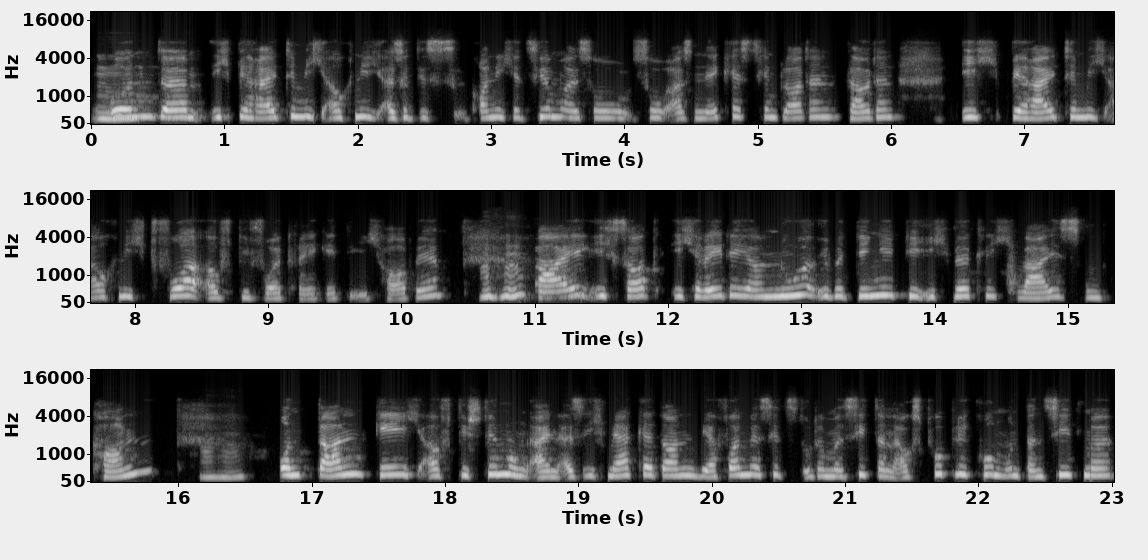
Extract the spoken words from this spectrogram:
Mhm. Und ähm, ich bereite mich auch nicht, also das kann ich jetzt hier mal so, so aus dem Nähkästchen plaudern, plaudern. Ich bereite mich auch nicht vor auf die Vorträge, die ich habe, mhm. weil ich sage, ich rede ja nur über Dinge, die ich wirklich weiß und kann. Mhm. Und dann gehe ich auf die Stimmung ein. Also ich merke dann, wer vor mir sitzt oder man sieht dann auch das Publikum und dann sieht man,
